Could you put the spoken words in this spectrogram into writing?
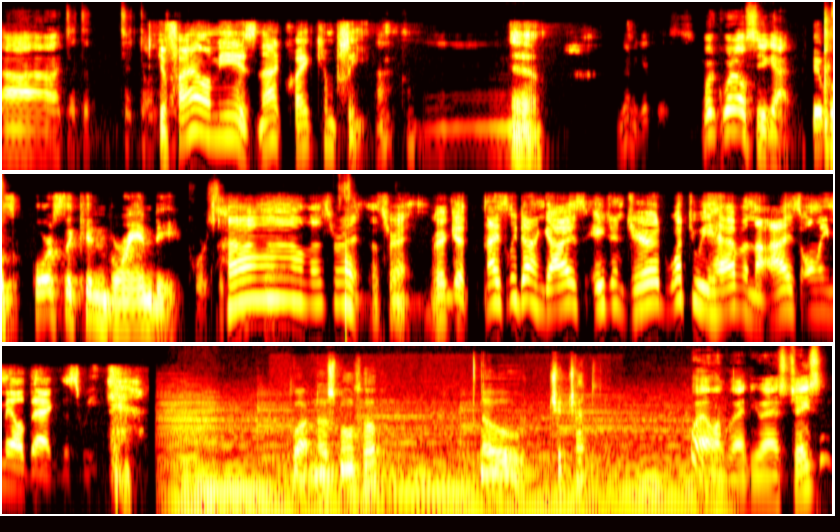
Uh, d- d- d- don't- Your file on me is not quite complete. Huh? Mm, Yeah. I'm gonna get this. What what else do you got? It was Corsican brandy. Of course. Oh, that's right. That's right. Very good. Nicely done, guys. Agent Jared, what do we have in the eyes only mailbag this week? What, no small talk? No chit chat? Well, I'm glad you asked, Jason.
